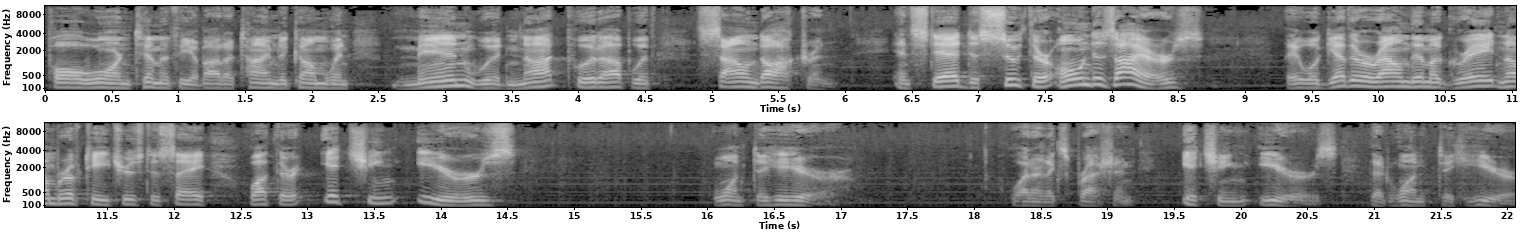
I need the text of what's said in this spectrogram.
Paul warned Timothy about a time to come when men would not put up with sound doctrine. Instead, to suit their own desires, they will gather around them a great number of teachers to say what their itching ears want to hear. What an expression itching ears that want to hear.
